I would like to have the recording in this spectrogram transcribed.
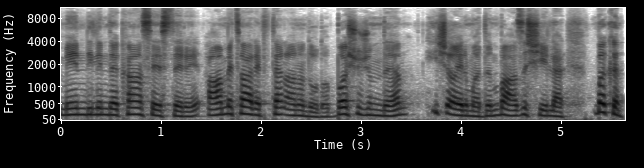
Mendilimde Kan Sesleri, Ahmet Arif'ten Anadolu, başucundan hiç ayırmadığım bazı şiirler. Bakın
